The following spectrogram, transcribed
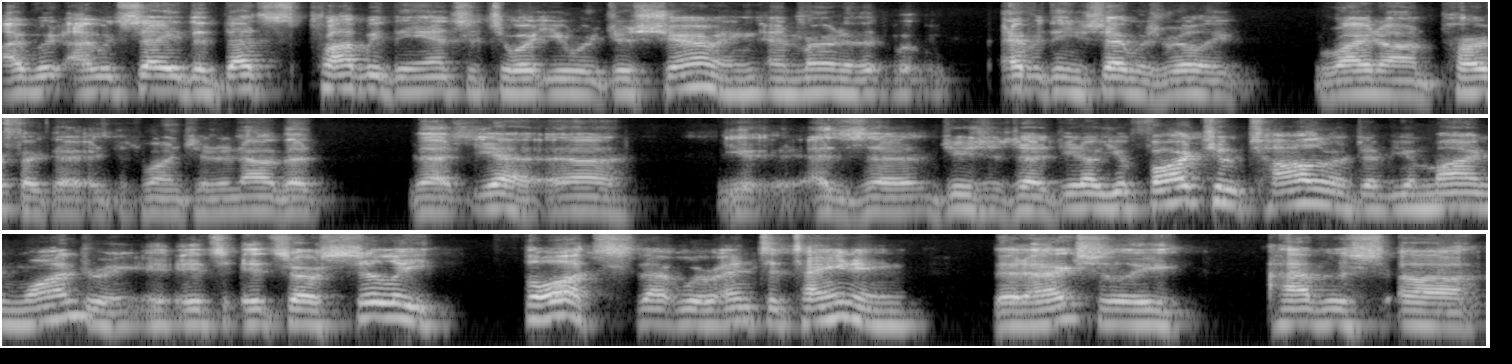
I would I would say that that's probably the answer to what you were just sharing. And Myrna, that everything you said was really right on, perfect. I just wanted you to know that that yeah, uh, you, as uh, Jesus said, you know, you're far too tolerant of your mind wandering. It, it's it's our silly thoughts that we're entertaining that actually have this uh,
